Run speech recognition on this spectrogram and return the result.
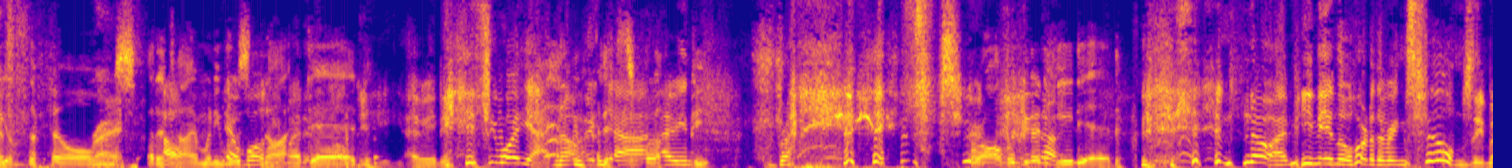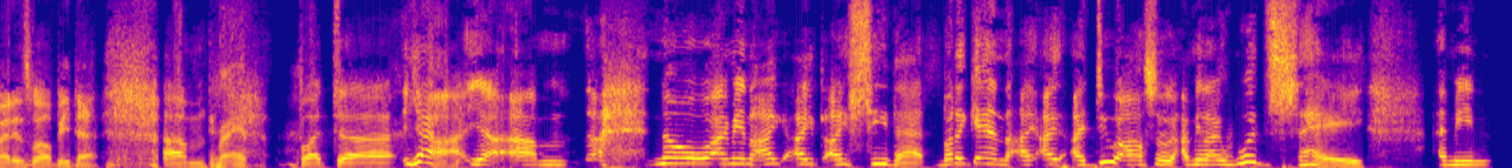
Oh, the- of the films right. at a Oh, time when he yeah, was well, not might as well dead. I mean, well, yeah, no, yeah. I mean, right? True. For all the good no, he did. no, I mean, in the Lord of the Rings films, he might as well be dead. Um, Right. but uh, yeah, yeah. Um, no, I mean, I, I, I see that, but again, I, I, I do also. I mean, I would say, I mean,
